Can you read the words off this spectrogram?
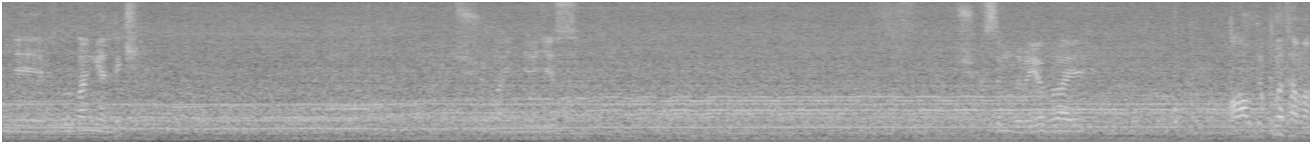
Şimdi biz buradan geldik. Duruyor. Burayı aldık mı tamam.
